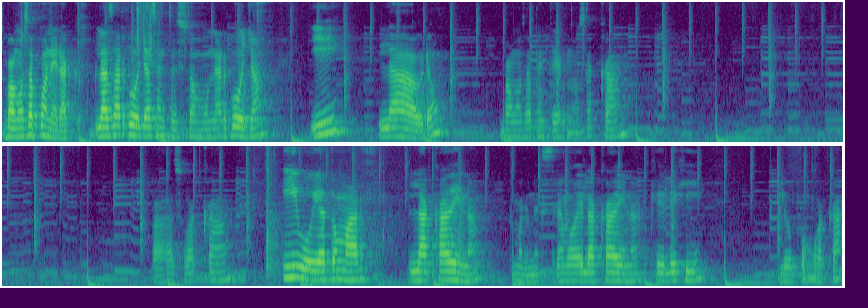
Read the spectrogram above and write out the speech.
vamos a poner las argollas, entonces tomo una argolla y la abro, vamos a meternos acá, paso acá y voy a tomar la cadena, tomar un extremo de la cadena que elegí, lo pongo acá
